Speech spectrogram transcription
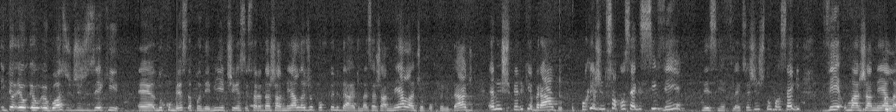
Então, eu, eu, eu gosto de dizer que é, no começo da pandemia tinha essa história da janela de oportunidade, mas a janela de oportunidade é no espelho quebrado, porque a gente só consegue se ver nesse reflexo, a gente não consegue ver uma janela.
